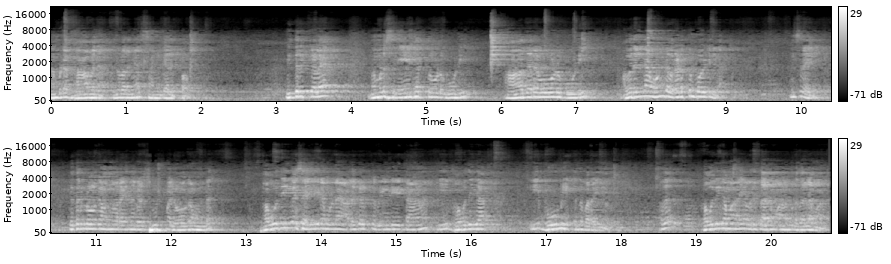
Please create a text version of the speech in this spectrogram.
നമ്മുടെ ഭാവന എന്ന് പറഞ്ഞാൽ സങ്കല്പം. പിതൃക്കളെ നമ്മൾ സ്നേഹത്തോടുകൂടി ആദരവോടുകൂടി അവരെല്ലാം ഉണ്ട് ഒരിടത്തും പോയിട്ടില്ല. മനസ്സിലായില്ലേ? പിതൃലോകം എന്ന് പറയുന്ന ഒരു സൂക്ഷ്മ ലോകമുണ്ട് ഭൗതിക ശരീരമുള്ള ആളുകൾക്ക് വേണ്ടിയിട്ടാണ് ഈ ഭൗതിക ഈ ഭൂമി എന്ന് പറയുന്നത്. അത് ഭൗതികമായ ഒരു തലമാണ് പ്രതലമാണ്.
